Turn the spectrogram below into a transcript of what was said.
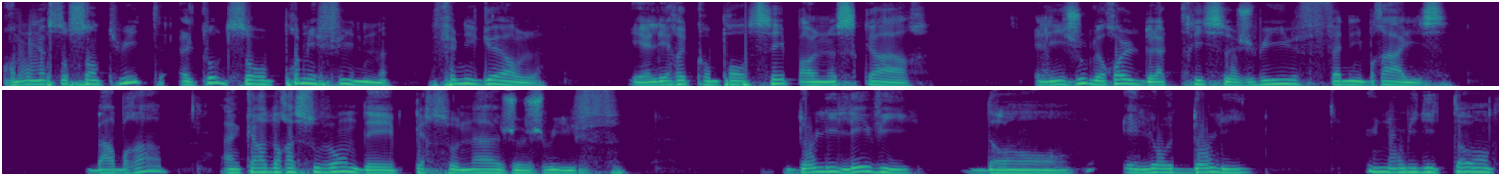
En 1968, elle tourne son premier film, Funny Girl, et elle est récompensée par un Oscar. Elle y joue le rôle de l'actrice juive Fanny Bryce. Barbara incarnera souvent des personnages juifs. Dolly Levy dans Hello Dolly, une militante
